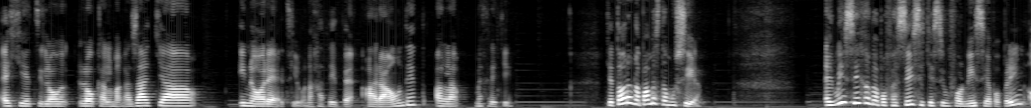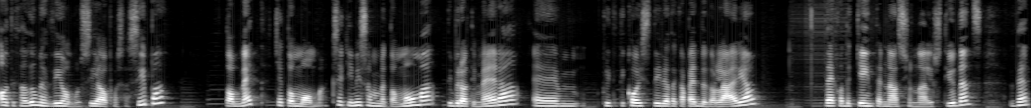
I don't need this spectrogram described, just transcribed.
έχει έτσι local μαγαζάκια. Είναι ωραία έτσι λίγο να χαθείτε around it, αλλά μέχρι εκεί. Και τώρα να πάμε στα μουσεία. Εμείς είχαμε αποφασίσει και συμφωνήσει από πριν ότι θα δούμε δύο μουσεία όπως σας είπα το MET και το MoMA. Ξεκινήσαμε με το MoMA την πρώτη μέρα, ε, φοιτητικό εισιτήριο 15 δολάρια, δέχονται και international students, δεν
